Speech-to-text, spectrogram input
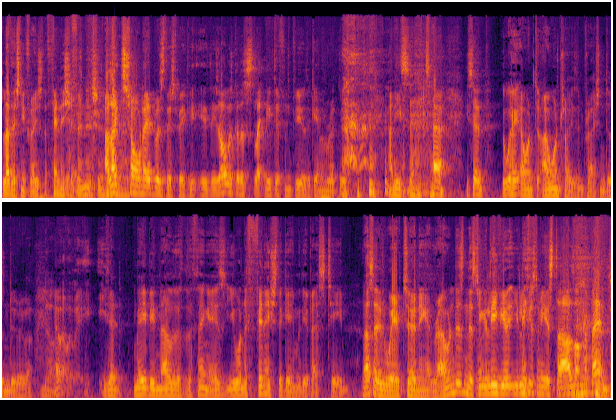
Love this new phrase, the finisher. The finisher I liked yeah. Shaun Edwards this week. He, he's always got a slightly different view of the game of rugby, and he said, uh, he said the way I want to, I won't try his impression. Doesn't do very well. No. Uh, he said maybe now the, the thing is you want to finish the game with your best team. That's a way of turning it round, isn't it? So you leave your, you leave some of your stars on the bench.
